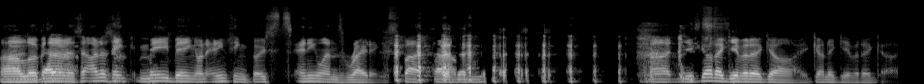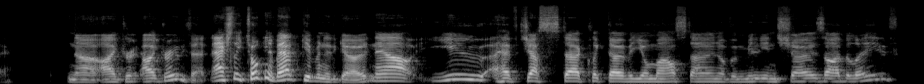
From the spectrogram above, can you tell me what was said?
uh, and look, I don't, uh, I don't think me being on anything boosts anyone's ratings, but um, you've got to give it a go. Got to give it a go. No, I agree. I agree with that. Actually, talking about giving it a go, now you have just uh, clicked over your milestone of a million shows, I believe,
